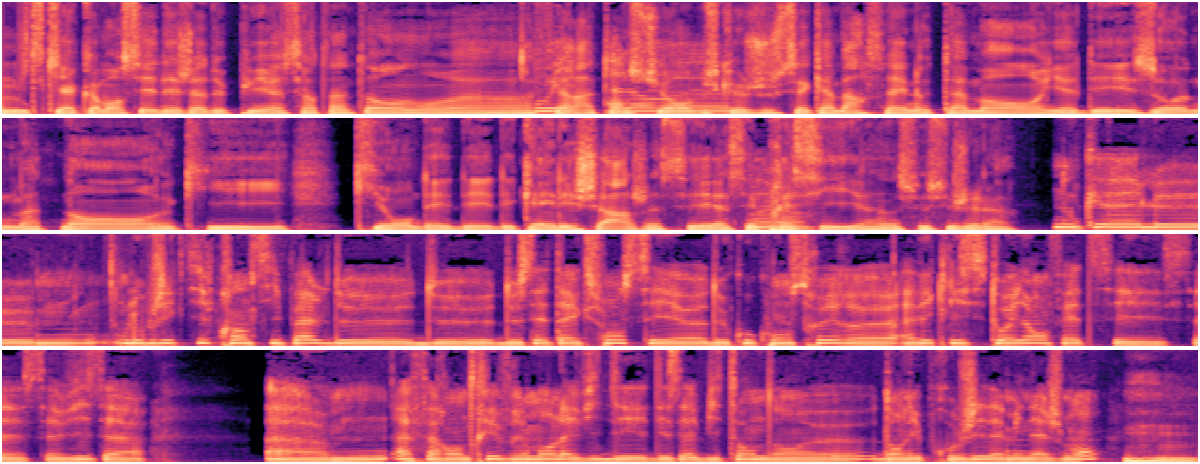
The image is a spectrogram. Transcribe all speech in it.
Ce qui a commencé déjà depuis un certain temps non, à Oui, faire attention, alors, euh, puisque je sais qu'à Marseille notamment, il y a des zones maintenant euh, qui, qui ont des, des, des cahiers des charges assez, assez Voilà. précis hein, ce sujet-là. Donc euh, l'objectif principal de, de, de cette action, c'est de co-construire avec les citoyens en fait. C'est ça, ça vise à, à, à faire entrer vraiment la vie des, des habitants dans, dans les projets d'aménagement. Mhm.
